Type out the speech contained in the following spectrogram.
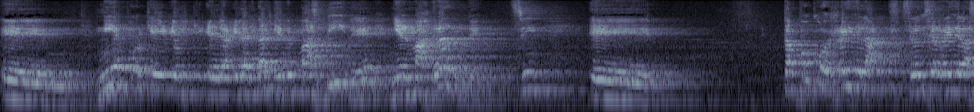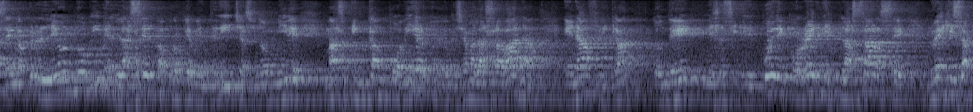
Eh, ni es porque el, animal que más vive, ni el más grande, ¿sí? Eh, Tampoco rey de la, se lo dice el rey de la selva, pero el león no vive en la selva propiamente dicha, sino vive más en campo abierto, en lo que se llama la sabana en África, donde eh, puede correr desplazarse. No es quizás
